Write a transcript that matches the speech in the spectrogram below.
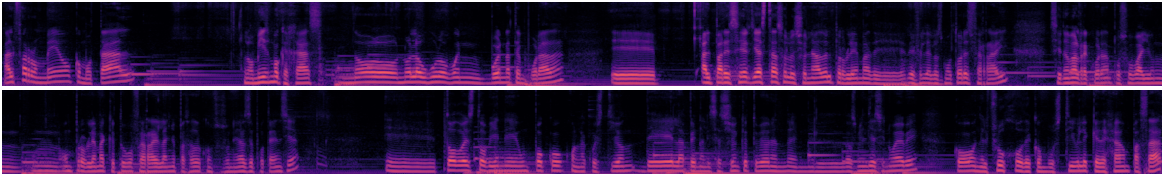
Alfa Romeo como tal lo mismo que Haas, no, no le auguro buen, buena temporada. Eh, al parecer ya está solucionado el problema de, los motores Ferrari. Si no mal recuerdan, pues hubo ahí un, un, problema que tuvo Ferrari el año pasado con sus unidades de potencia. Eh, todo esto viene un poco con la cuestión de la penalización que tuvieron en, en el 2019 con el flujo de combustible que dejaban pasar.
